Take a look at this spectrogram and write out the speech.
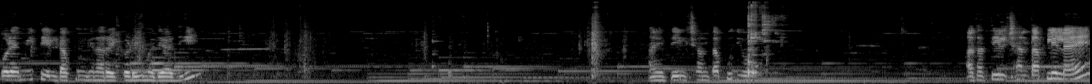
पोळ्या मी तेल टाकून घेणार आहे कढईमध्ये आधी. आणि तेल छान तापू देऊ. आता तेल छान तापलेलं आहे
